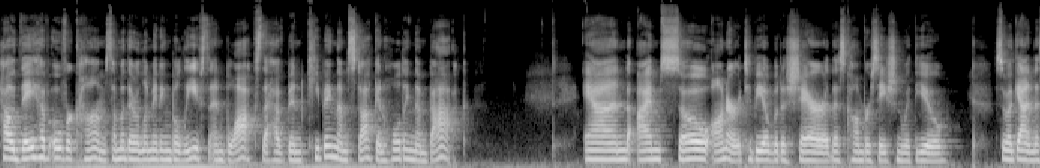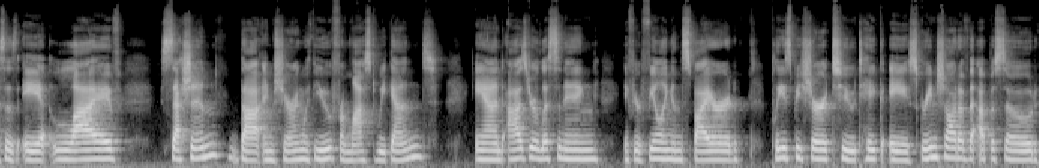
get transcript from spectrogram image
how they have overcome some of their limiting beliefs and blocks that have been keeping them stuck and holding them back. And I'm so honored to be able to share this conversation with you. So, again, this is a live session that I'm sharing with you from last weekend. And as you're listening, if you're feeling inspired, please be sure to take a screenshot of the episode,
